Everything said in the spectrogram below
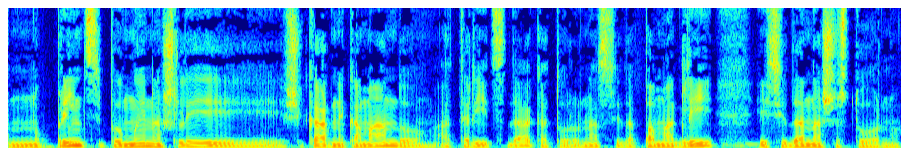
но в принципе мы нашли шикарную команду от Риц, да, которые нас всегда помогли и всегда в нашу сторону.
